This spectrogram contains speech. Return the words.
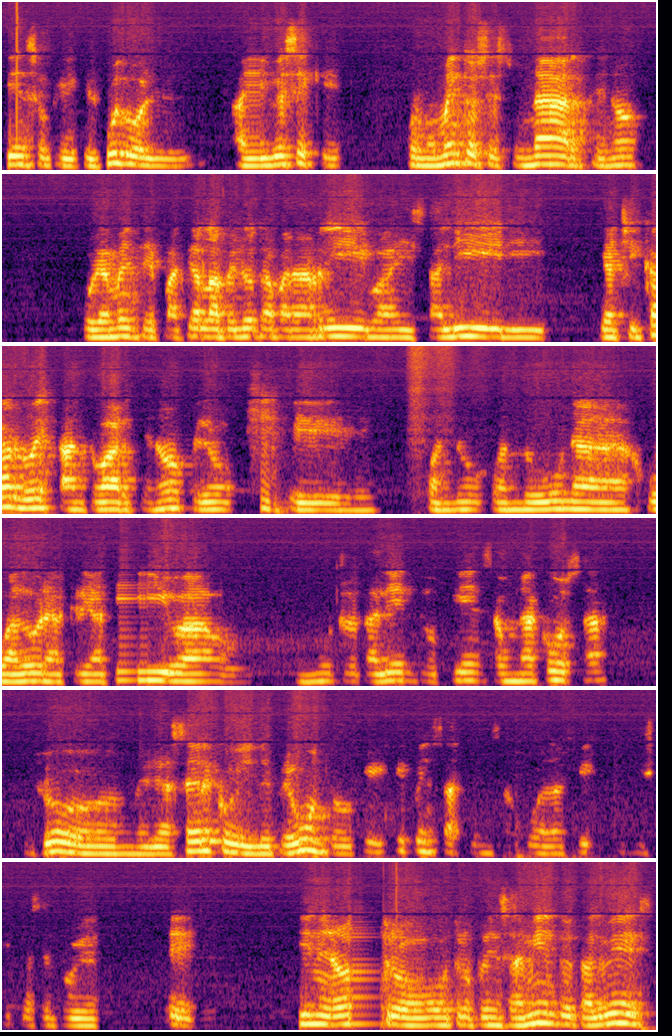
pienso que el fútbol hay veces que por momentos es un arte, ¿no? Obviamente patear la pelota para arriba y salir y, achicar no es tanto arte, ¿no? Pero eh, cuando, cuando una jugadora creativa o con mucho talento piensa una cosa, yo me le acerco y le pregunto, ¿qué, pensaste en esa jugada? ¿Qué, quisiste hacer? Porque eh, tienen otro, otro pensamiento tal vez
